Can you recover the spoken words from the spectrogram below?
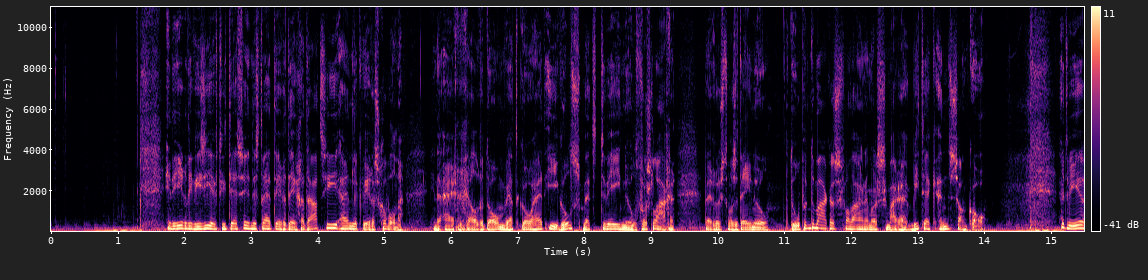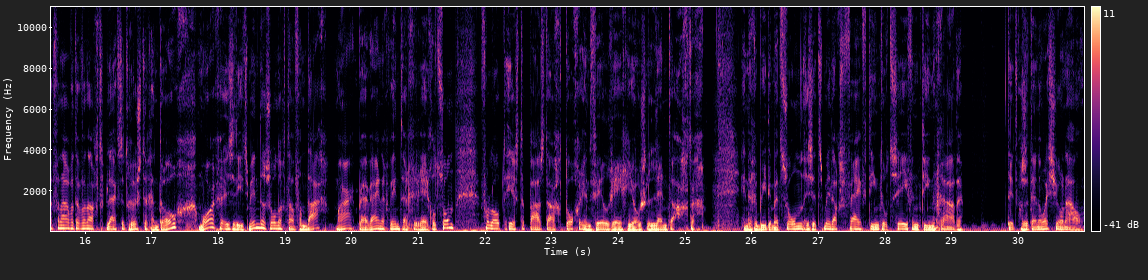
In de eredivisie heeft Vitesse in de strijd tegen degradatie eindelijk weer eens gewonnen. In de eigen Gelredoom werd Go Ahead Eagles met 2-0 verslagen. Bij rust was het 1-0. De doelpuntenmakers van de Arnhemmers waren Witek en Sanko. Het weer. Vanavond en vannacht blijft het rustig en droog. Morgen is het iets minder zonnig dan vandaag. Maar bij weinig wind en geregeld zon verloopt de eerste paasdag toch in veel regio's lenteachtig. In de gebieden met zon is het middags 15 tot 17 graden. Dit was het NOS Journaal.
